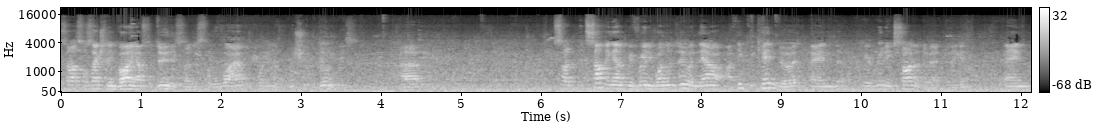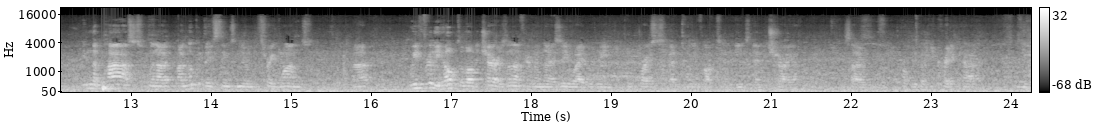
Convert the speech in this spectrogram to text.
Salesforce actually inviting us to do this, I just thought, wow, we should be doing this. Uh, so it's something that we've really wanted to do, and now I think we can do it, and we're really excited about doing it. And in the past, when I, I look at these things and the three ones, uh, we've really helped a lot of charities. I don't know if everyone knows eWAY, but we, we process about 25% of the internet in Australia. So probably got your credit card.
